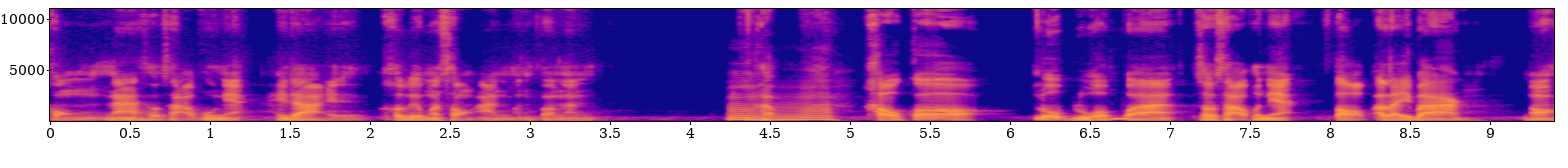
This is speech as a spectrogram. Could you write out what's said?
ของหน้าสาวๆพวกเนี้ยให้ได้เขาเลือกมาสองอันมั้งตอนนั้นอืมครับเขาก็รวบรวมว่าสาวๆคนเนี้ย ตอบอะไรบ้างเนาะ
